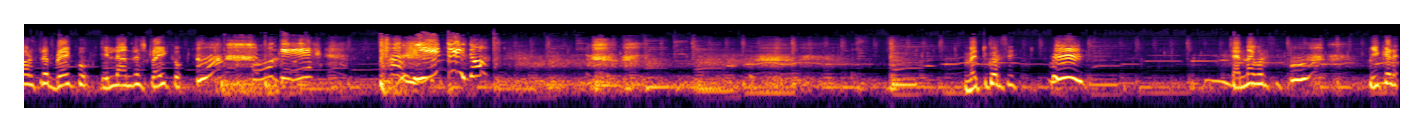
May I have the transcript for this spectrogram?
ಒರೆಸಿದ್ರೆ ಬ್ರೇಕು ಇಲ್ಲ ಅಂದ್ರೆ ಸ್ಟ್ರೈಕ್ ಹೋಗಿ. ಇದು? ಹ್ಮ್. ಚೆನ್ನಾಗಿ ಒರೆಸಿ ಈ ಕಡೆ.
